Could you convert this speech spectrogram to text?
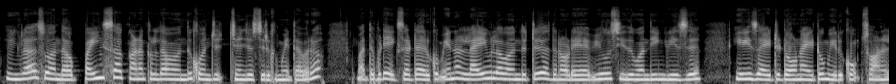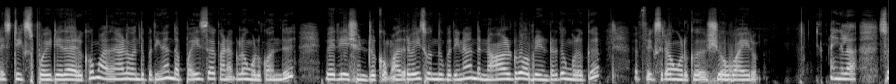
ஓகேங்களா? ஸோ அந்த பைசா கணக்கில் தான் வந்து கொஞ்சம் சேஞ்சஸ் இருக்குமே தவிர மற்றபடி எக்ஸாக்டாக இருக்கும். ஏன்னா லைவில் வந்துட்டு அதனுடைய வியூஸ் இது வந்து இன்க்ரீஸு இன்க்ரீஸ் ஆகிட்டு டவுன் ஆகிட்டும் இருக்கும். ஸோ அனலிஸ்டிக்ஸ் போயிட்டே தான் இருக்கும். அதனால் வந்து பார்த்திங்கன்னா அந்த பைசா கணக்கில் உங்களுக்கு வந்து வேரியேஷன் இருக்கும். அதர்வைஸ் வந்து பார்த்திங்கன்னா அந்த நாலு ரூபா அப்படின்றது உங்களுக்கு ஃபிக்ஸ்டாக உங்களுக்கு ஷோ ஆயிடும் சரிங்களா ஸோ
